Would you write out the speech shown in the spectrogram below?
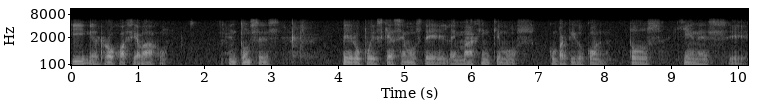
y el rojo hacia abajo. Entonces, pero pues, ¿qué hacemos de la imagen que hemos compartido con todos quienes eh,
